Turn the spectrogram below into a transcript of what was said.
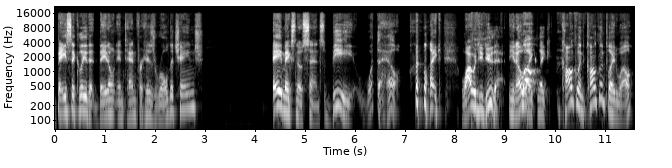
basically that they don't intend for his role to change, A makes no sense. B, what the hell? like, why would you do that? You know, well, like like Conklin, Conklin played well,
